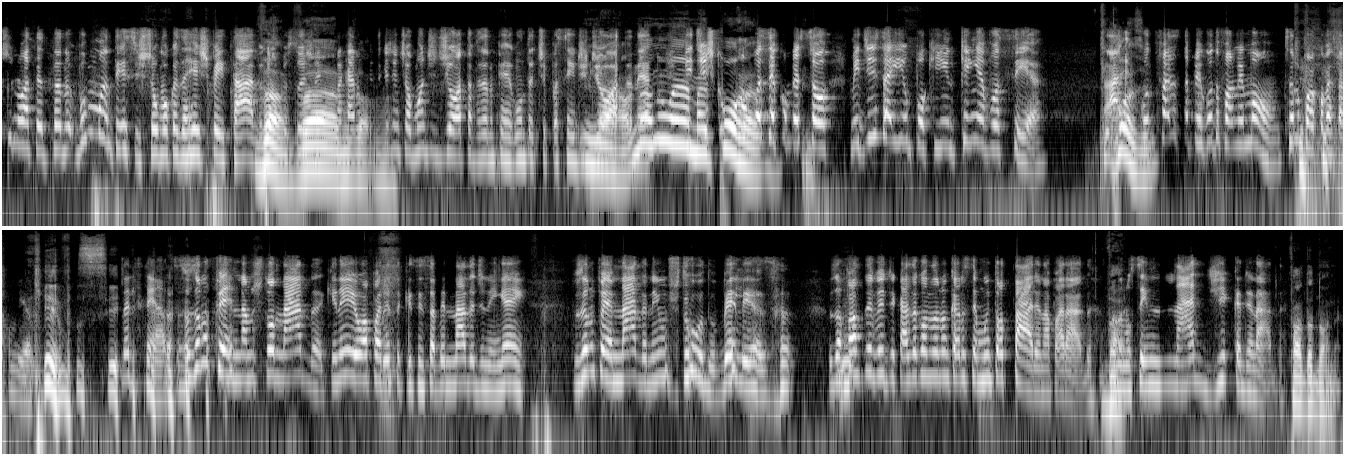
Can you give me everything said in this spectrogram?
Vamos continuar tentando. Vamos manter esse show uma coisa respeitável. Vamos, as pessoas veem pra cá, vamos. que a gente é um monte de idiota fazendo pergunta, tipo assim, de idiota, não, né? não, não é, Me mas diz como porra. você começou. Me diz aí um pouquinho quem é você. Rose, quando faz essa pergunta, eu falo, meu irmão, você não pode conversar comigo. quem é você? Dá licença. Se você não fez nada, não estou nada, que nem eu apareço aqui sem saber nada de ninguém. Se você não fez nada, nenhum estudo, beleza. Eu só faço dever de casa quando eu não quero ser muito otária na parada. Vai. Quando eu não sei nada dica de nada. Fala da dona.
